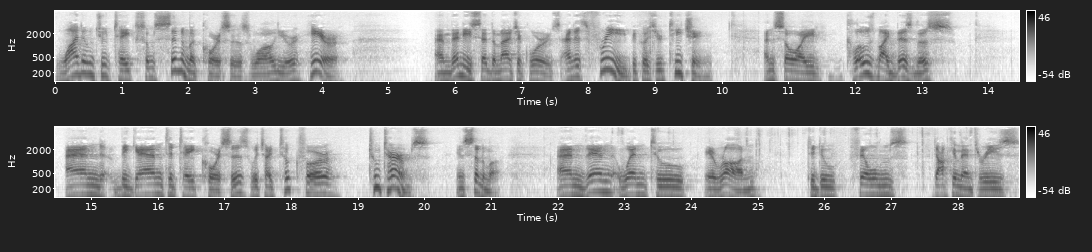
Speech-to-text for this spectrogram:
Why don't you take some cinema courses while you're here? And then he said the magic words, and it's free because you're teaching. And so I closed my business and began to take courses, which I took for two terms in cinema. And then went to Iran to do films, documentaries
